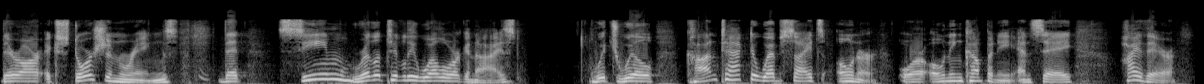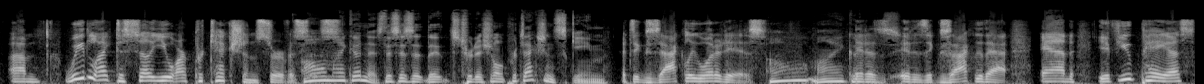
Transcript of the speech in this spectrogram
there are extortion rings that seem relatively well organized which will contact a website's owner or owning company and say, Hi there. Um, we'd like to sell you our protection services. Oh my goodness! This is a the traditional protection scheme. It's exactly what it is. Oh my goodness! is. It is exactly that. And if you pay us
